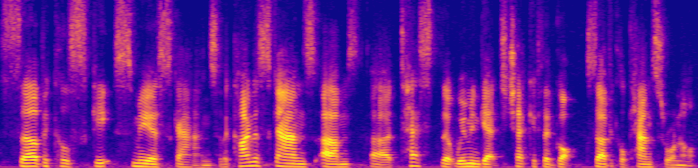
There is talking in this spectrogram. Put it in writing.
cervical smear scans, so the kind of scans um, uh, that women get to check if they've got cervical cancer or not.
